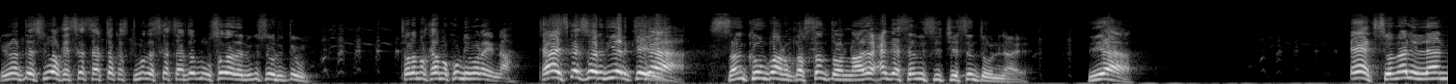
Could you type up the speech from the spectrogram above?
Inaad dee suwaalka iska saarto kastumada iska saarto dhuusadaada nagu soo ridown talo markaa ma ku dhimanaynaa taa iska soo rid yeelkeeda sankun baanu qabsan doonaayo xaggaasaan u sii jeesan doonaayo ya eeg somaliland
